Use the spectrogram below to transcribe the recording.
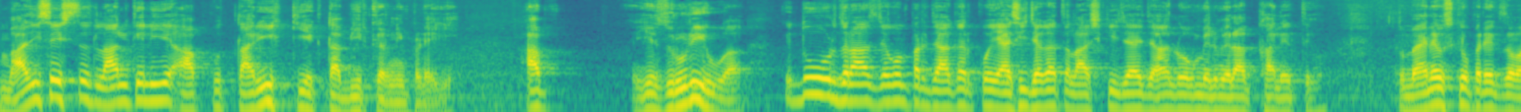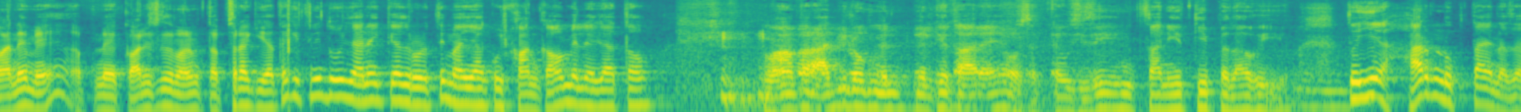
ماضی سے استدلال کے لیے آپ کو تاریخ کی ایک تعبیر کرنی پڑے گی۔ اب یہ ضروری ہوا کہ دور دراز جگہوں پر جا کر کوئی ایسی جگہ تلاش کی جائے جہاں لوگ مل ملا کھا لیتے ہوں۔ تو میں نے اس کے اوپر ایک زمانے میں اپنے کالج کے زمانے میں تبصرہ کیا تھا کہ اتنی دور جانے کی کیا ضرورت ہے میں یہاں کچھ خانقاہوں میں لے جاتا ہوں۔ وہاں پر آج بھی لوگ مل مل کے کھا رہے ہیں، ہو سکتا ہے اسی سے انسانیت کی پیدا ہوئی ہو۔ تو یہ ہر نقطۂ نظر،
